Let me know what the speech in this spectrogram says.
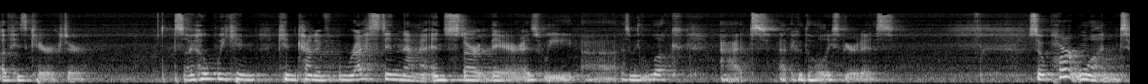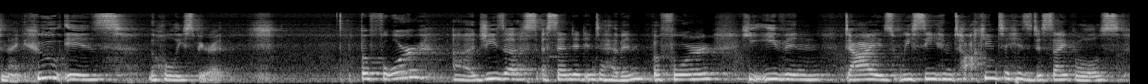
of his character. So I hope we can can kind of rest in that and start there as we uh, as we look at, at who the Holy Spirit is. So part one tonight: Who is the Holy Spirit? Before uh, Jesus ascended into heaven, before he even dies, we see him talking to his disciples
